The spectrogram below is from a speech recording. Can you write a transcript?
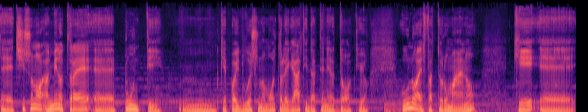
Eh, ci sono almeno tre eh, punti Mm, che poi due sono molto legati da tenere d'occhio. Uno è il fattore umano, che eh,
